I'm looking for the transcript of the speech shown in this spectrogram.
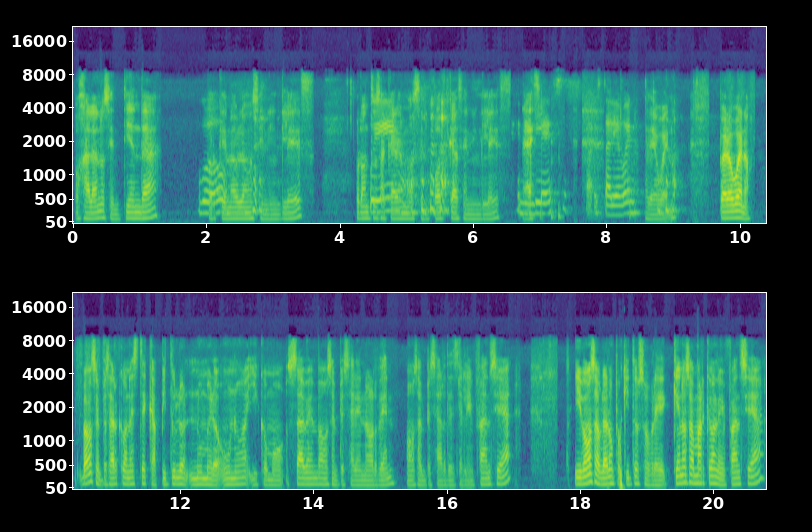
Ojalá nos entienda. Porque no hablamos en inglés. Pronto sacaremos el podcast en inglés. En inglés. Estaría bueno. Estaría bueno. Pero bueno, vamos a empezar con este capítulo número uno y como saben vamos a empezar en orden, vamos a empezar desde la infancia y vamos a hablar un poquito sobre qué nos ha marcado en la infancia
